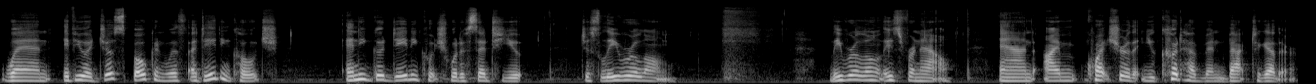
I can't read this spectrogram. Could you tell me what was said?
When if you had just spoken with a dating coach, any good dating coach would have said to you, just leave her alone. Leave her alone, at least for now. And I'm quite sure that you could have been back together.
